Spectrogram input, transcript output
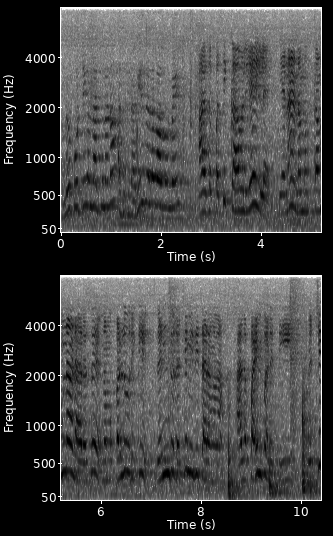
இவ்வளோ போட்டிகள் நடத்தணும்னா அதுக்கு நிறைய செலவாகுமே. அதை பற்றி கவலையே இல்லை. ஏன்னா நம்ம தமிழ்நாடு அரசு நம்ம கல்லூரிக்கு ரெண்டு லட்சம் நிதி தராங்களாம். அதை பயன்படுத்தி வெற்றி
